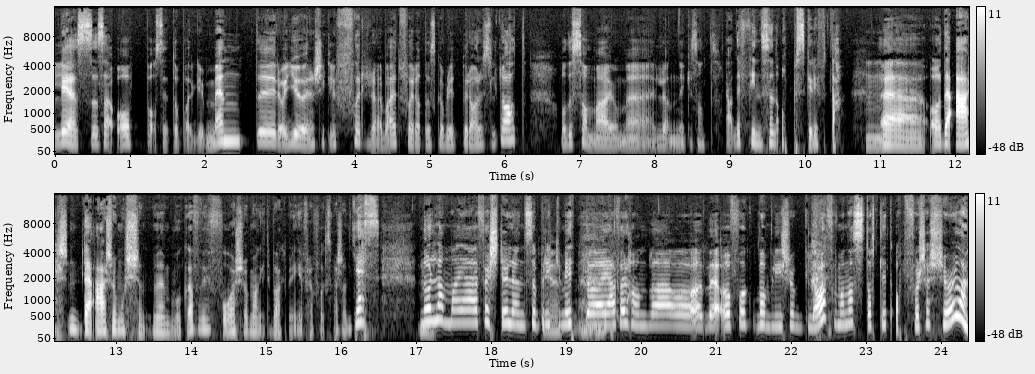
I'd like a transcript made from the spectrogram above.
lese seg opp og sette opp argumenter og gjøre en skikkelig forarbeid for at det skal bli et bra resultat. Og det samme er jo med lønn, ikke sant. Ja, det fins en oppskrift, da. Mm. Uh, og det er, det er så morsomt med den boka, for vi får så mange tilbakemeldinger fra folk som er sånn Yes! Nå Mm. landa jeg første lønnsopprykket yeah. mitt, og jeg forhandla, og, det, og folk, man blir så glad, for man har stått litt opp for seg sjøl, da.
